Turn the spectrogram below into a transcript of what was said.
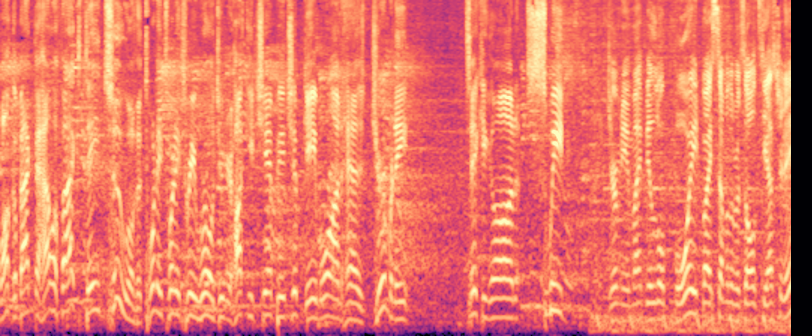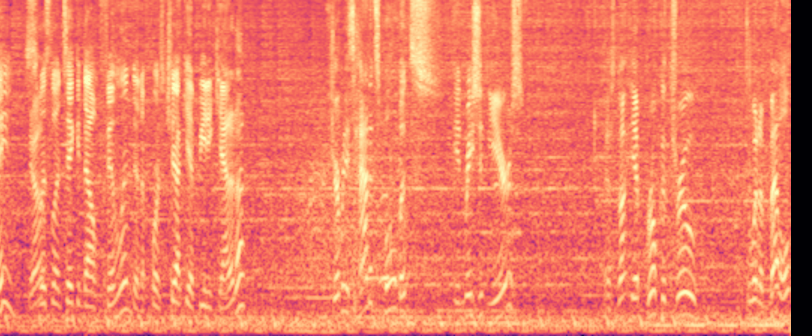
Welcome back to Halifax, day two of the 2023 World Junior Hockey Championship. Game one has Germany taking on Sweden. Germany might be a little buoyed by some of the results yesterday. Yeah. Switzerland taking down Finland, and of course Czechia beating Canada. Germany's had its moments in recent years. Has not yet broken through to win a medal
